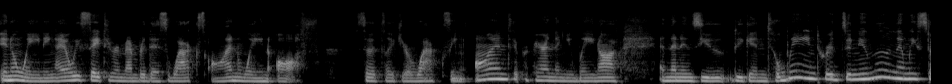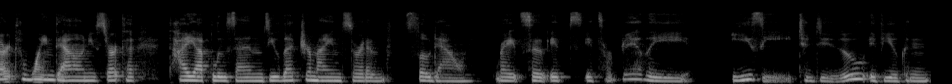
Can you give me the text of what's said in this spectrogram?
in a waning, I always say to remember this wax on, wane off. So it's like you're waxing on to prepare and then you wane off. And then as you begin to wane towards the new moon, then we start to wind down. You start to tie up loose ends. You let your mind sort of slow down, right? So it's it's really easy to do if you can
